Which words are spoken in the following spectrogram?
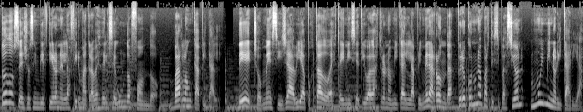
Todos ellos invirtieron en la firma a través del segundo fondo, Barlon Capital. De hecho, Messi ya había apostado a esta iniciativa gastronómica en la primera ronda, pero con una participación muy minoritaria.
